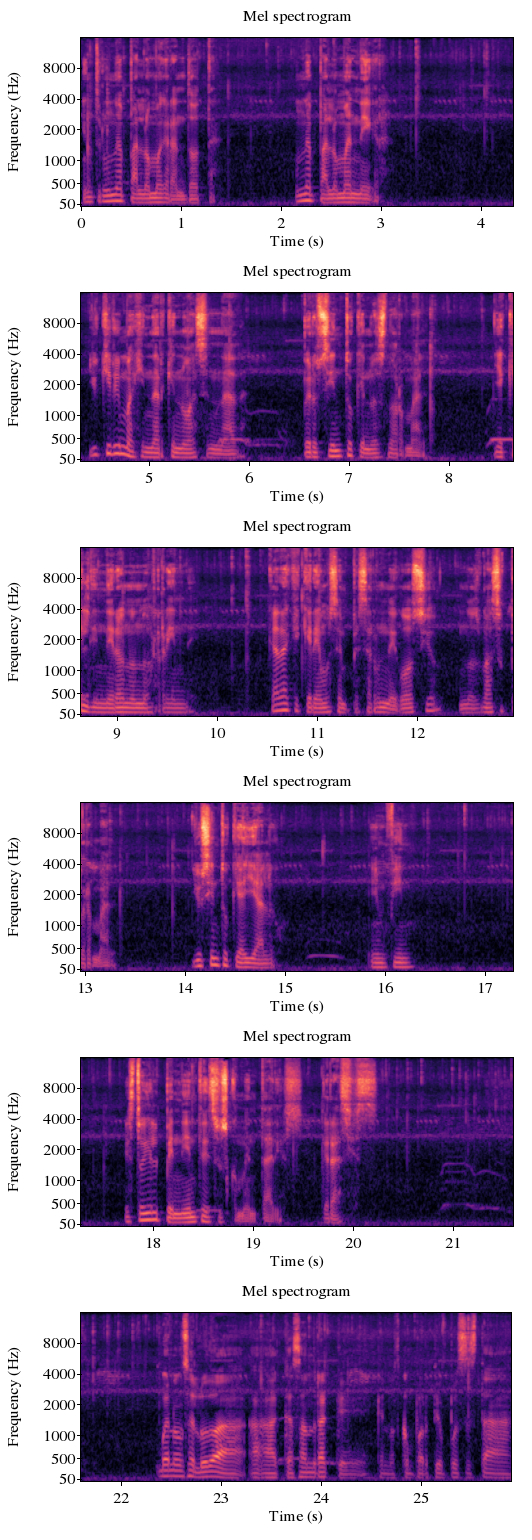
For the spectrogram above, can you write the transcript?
entró una paloma grandota, una paloma negra. Yo quiero imaginar que no hacen nada, pero siento que no es normal, ya que el dinero no nos rinde. Cada que queremos empezar un negocio nos va súper mal. Yo siento que hay algo, en fin, estoy al pendiente de sus comentarios. Gracias. bueno, un saludo a, Cassandra que, nos compartió pues esta,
